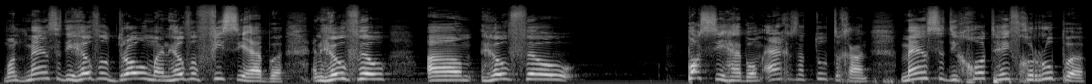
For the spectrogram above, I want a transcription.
Want mensen die heel veel dromen en heel veel visie hebben en heel veel, um, heel veel passie hebben om ergens naartoe te gaan. Mensen die God heeft geroepen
